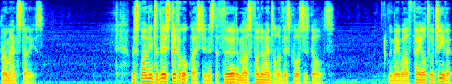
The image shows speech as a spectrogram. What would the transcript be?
Romance studies? Responding to this difficult question is the third and most fundamental of this course's goals. We may well fail to achieve it,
